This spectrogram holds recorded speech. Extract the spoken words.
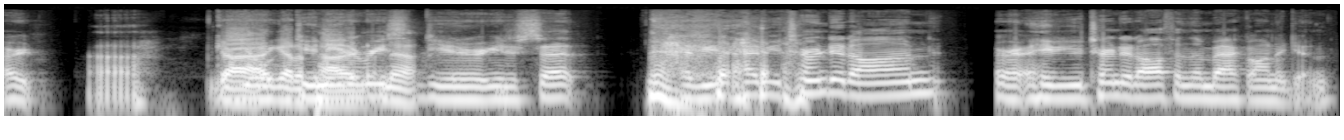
Are, Uh, God, do, I got do a you need a res- no. Do you need a reset? Have you have you turned it on or have you turned it off and then back on again?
